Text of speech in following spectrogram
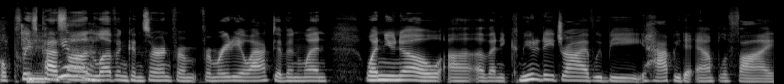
Well, please Mm. pass Yeah. on love and concern from from Radioactive, and when when you know uh, of any community drive, we'd be happy to amplify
